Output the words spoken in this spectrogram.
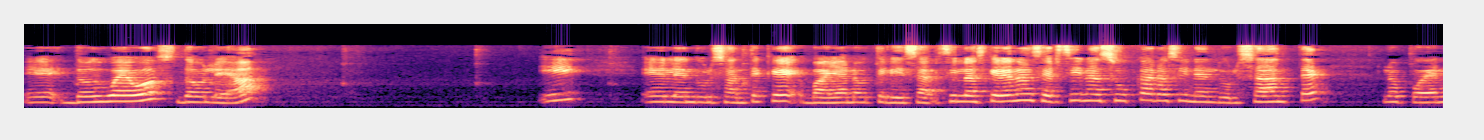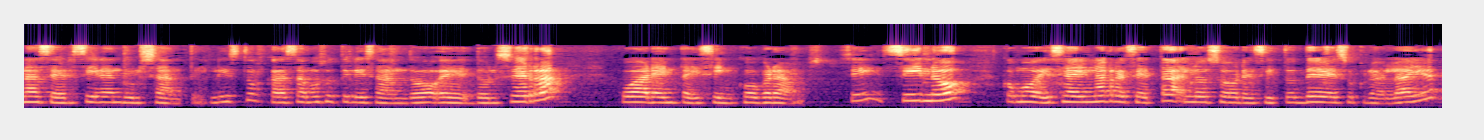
Eh, dos huevos doble A. Y el endulzante que vayan a utilizar. Si las quieren hacer sin azúcar o sin endulzante, lo pueden hacer sin endulzante. ¿Listo? Acá estamos utilizando eh, Dolcerra, 45 gramos. ¿sí? Si no, como dice ahí en la receta, los sobrecitos de Sucralaya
